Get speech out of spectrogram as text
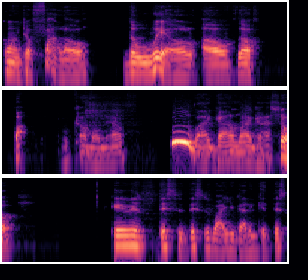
going to follow the will of the Father. Oh, come on now. Oh my God, my God. So here is this is this is why you got to get this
